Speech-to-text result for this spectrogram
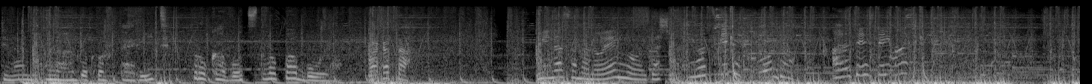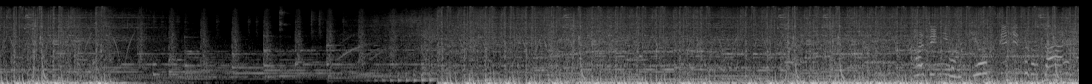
てないの Надо повторить руководство по бою. 分かった皆様の援護をいたし気をつけて温度安定しています火事には気をつけてください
